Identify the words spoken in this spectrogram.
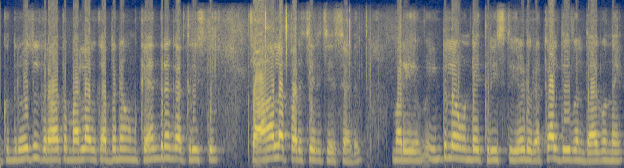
కొన్ని రోజుల తర్వాత మరలా కపనేహం కేంద్రంగా క్రీస్తు చాలా పరిచయం చేశాడు. మరి ఇంటిలో ఉండే క్రీస్తు ఏడు రకాల దీవులు దాగున్నాయి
